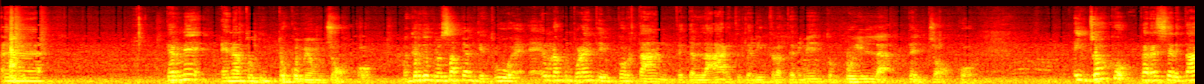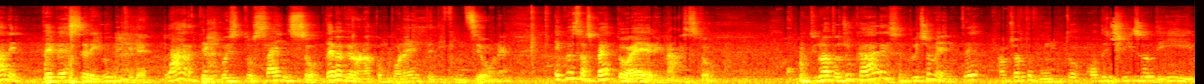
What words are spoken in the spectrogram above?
Eh, per me è nato tutto come un gioco, ma credo che lo sappia anche tu, è una componente importante dell'arte, dell'intrattenimento, quella del gioco e il gioco, per essere tale, deve essere inutile. L'arte, in questo senso, deve avere una componente di finzione. E questo aspetto è rimasto. Ho continuato a giocare, semplicemente a un certo punto ho deciso di,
